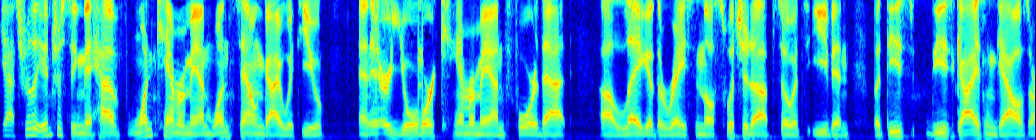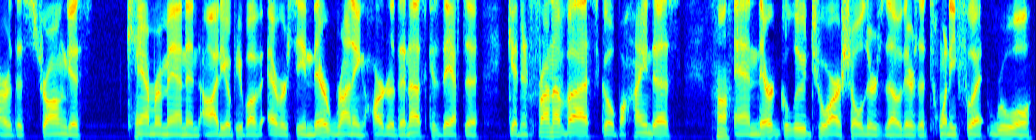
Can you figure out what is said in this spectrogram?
Yeah, it's really interesting. They have one cameraman, one sound guy with you, and they're your cameraman for that uh, leg of the race, and they'll switch it up so it's even. But these these guys and gals are the strongest cameraman and audio people I've ever seen. They're running harder than us because they have to get in front of us, go behind us, huh. and they're glued to our shoulders. Though there's a 20 foot rule,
